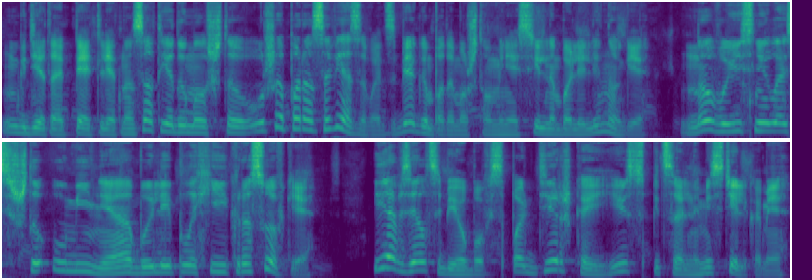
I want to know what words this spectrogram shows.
Где-то пять лет назад я думал, что уже пора завязывать с бегом, потому что у меня сильно болели ноги. Но выяснилось, что у меня были плохие кроссовки. Я взял себе обувь с поддержкой и специальными стельками.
